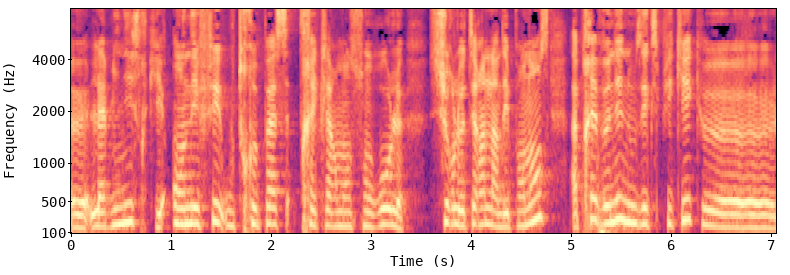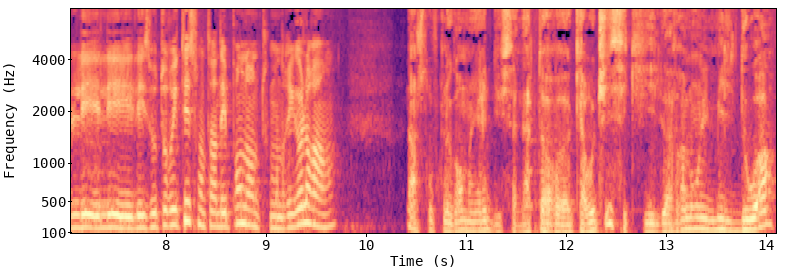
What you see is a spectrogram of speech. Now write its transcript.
la ministre qui, en effet, outrepasse très clairement son rôle sur le terrain de l'indépendance. Après, venez nous expliquer que les, autorités sont indépendantes. Tout le monde rigolera. Hein je trouve que le grand mérite du sénateur euh, Carucci, c'est qu'il a vraiment mis le doigt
